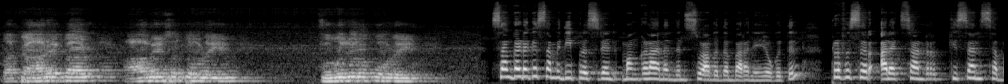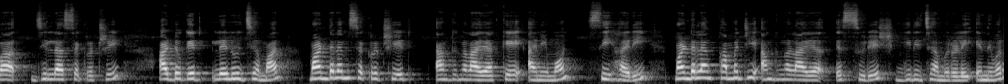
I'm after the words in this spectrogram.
മറ്റാരേക്കാൾ ആവേശത്തോടെയും ചുറുചുറുക്കോടെയും സംഘടക സമിതി പ്രസിഡന്റ് മംഗളാനന്ദൻ സ്വാഗതം പറഞ്ഞ യോഗത്തിൽ പ്രൊഫസർ അലക്സാണ്ടർ കിസാൻ സഭ ജില്ലാ സെക്രട്ടറി അഡ്വക്കേറ്റ് ലെനു ജമാൽ മണ്ഡലം സെക്രട്ടേറിയറ്റ് അംഗങ്ങളായ കെ അനിമോൻ സി ഹരി മണ്ഡലം കമ്മിറ്റി അംഗങ്ങളായ എസ് സുരേഷ് ഗിരിജ മുരളി എന്നിവർ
